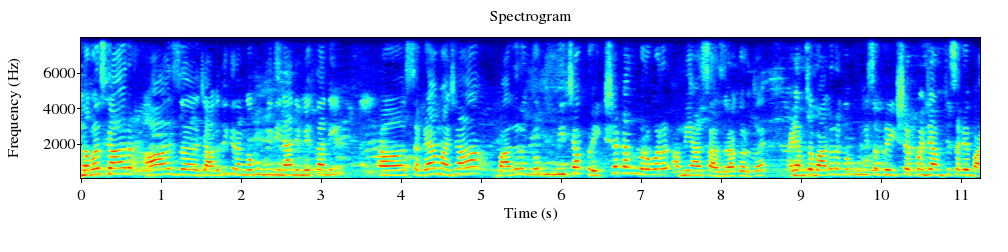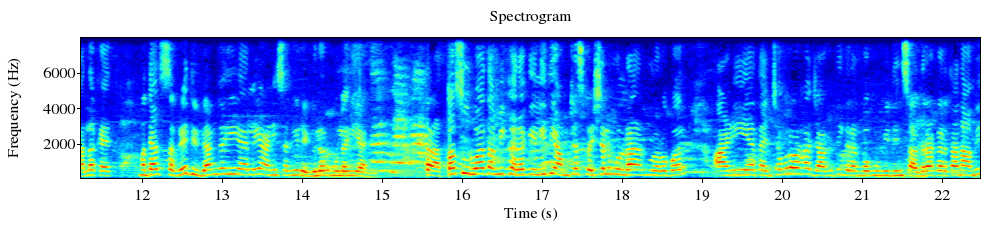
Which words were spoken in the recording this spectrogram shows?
नमस्कार. आज जागतिक रंगभूमी दिनानिमित्ताने सगळ्या माझ्या बालरंगभूमीच्या प्रेक्षकांबरोबर आम्ही आज साजरा करतो आहे आणि आमचं बालरंगभूमीचं प्रेक्षक म्हणजे आमचे सगळे बालक आहेत. मग त्यात सगळे दिव्यांगही आले आणि सगळी रेग्युलर मुलंही आली. तर आत्ता सुरुवात आम्ही खरं केली ती आमच्या स्पेशल मुलांबरोबर आणि त्यांच्याबरोबर हा जागतिक रंगभूमी दिन साजरा करताना आम्ही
